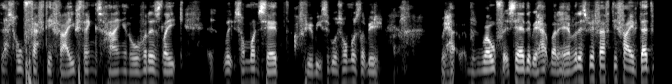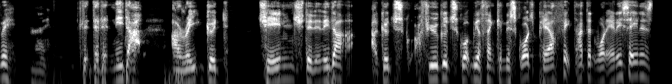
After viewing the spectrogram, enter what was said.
this whole 55 thing's hanging over us. Like like someone said a few weeks ago, it's almost like we we hit, Wolf said that we hit whatever Everest with 55, did we? Aye. Did it need a, a right good change? Did it need a, a good a few good squad? We are thinking the squad's perfect. I didn't want any signings.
